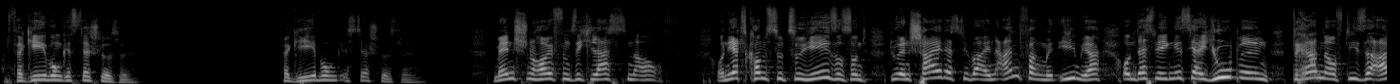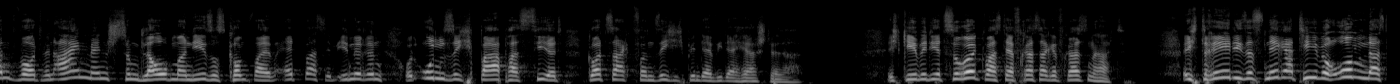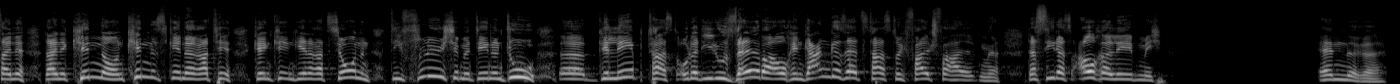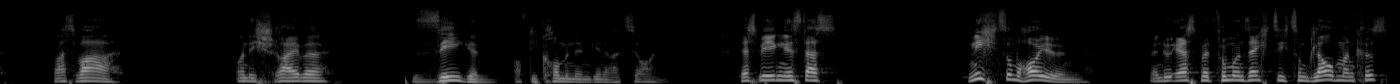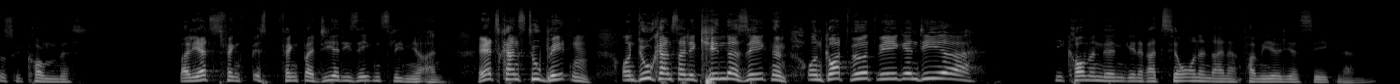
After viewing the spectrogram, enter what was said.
Und Vergebung ist der Schlüssel. Vergebung ist der Schlüssel. Menschen häufen sich Lasten auf. Und jetzt kommst du zu Jesus und du entscheidest über einen Anfang mit ihm, ja? Und deswegen ist ja Jubeln dran auf diese Antwort, wenn ein Mensch zum Glauben an Jesus kommt, weil etwas im Inneren und unsichtbar passiert. Gott sagt von sich, ich bin der Wiederhersteller. Ich gebe dir zurück, was der Fresser gefressen hat. Ich drehe dieses Negative um, dass deine, deine Kinder und Kindesgenerationen die Flüche, mit denen du äh, gelebt hast oder die du selber auch in Gang gesetzt hast durch Falschverhalten, dass sie das auch erleben. Ich ändere, was war. Und ich schreibe Segen auf die kommenden Generationen. Deswegen ist das nicht zum Heulen, wenn du erst mit 65 zum Glauben an Christus gekommen bist. Weil jetzt fängt, fängt bei dir die Segenslinie an. Jetzt kannst du beten und du kannst deine Kinder segnen und Gott wird wegen dir die kommenden Generationen deiner Familie segnen.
